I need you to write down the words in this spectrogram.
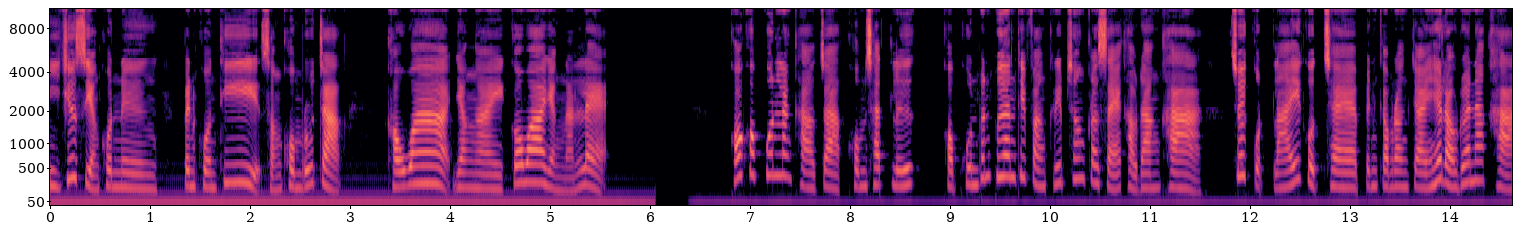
มีชื่อเสียงคนหนึ่ง เป็นคนที่สังคมรู้จัก เขาว่ายังไงก็ว่าอย่างนั้นแหละ ขอขอบคุณแหล่งข่าวจากคมชัดลึก ขอบคุณเพื่อนๆที่ฟังคลิปช่องกระแสข่าวดังค่ะ ช่วยกดไลค์ กดแชร์เป็นกำลังใจให้เราด้วยนะคะ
